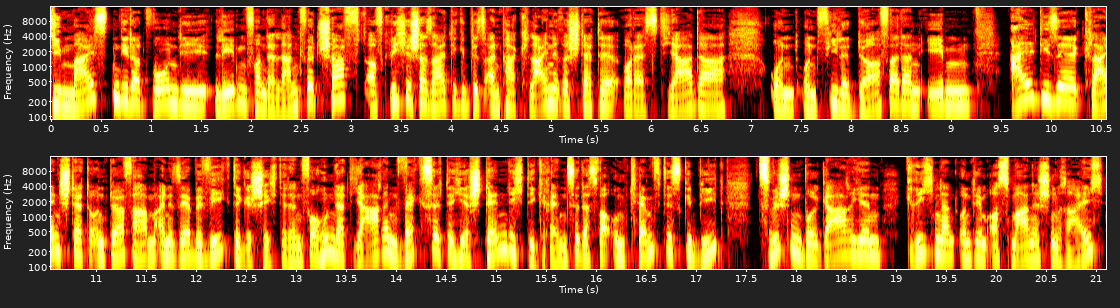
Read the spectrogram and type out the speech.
Die meisten, die dort wohnen, die leben von der Landwirtschaft. Auf griechischer Seite gibt es ein paar kleinere Städte, Orestiada und, und viele Dörfer dann eben. All diese Kleinstädte und Dörfer haben eine sehr bewegte Geschichte, denn vor 100 Jahren wechselte hier ständig die Grenze. Das war umkämpftes Gebiet zwischen Bulgarien, Griechenland und dem Osmanischen Reich.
